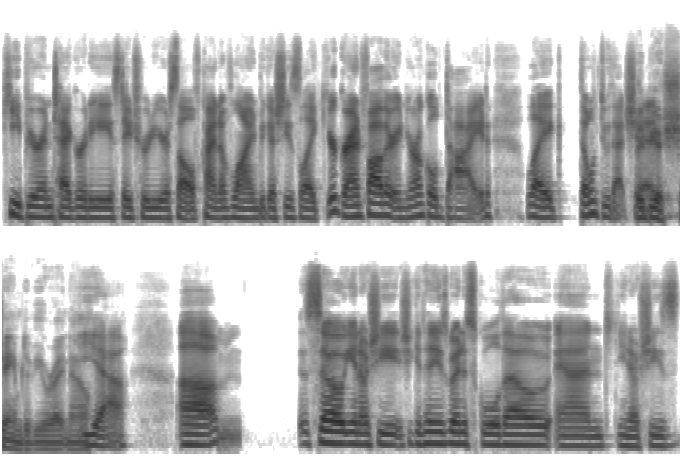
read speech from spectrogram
keep your integrity, stay true to yourself kind of line because she's like your grandfather and your uncle died. Like don't do that shit. They'd be ashamed of you right now. Yeah. Um so, you know, she she continues going to school though and you know, she's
